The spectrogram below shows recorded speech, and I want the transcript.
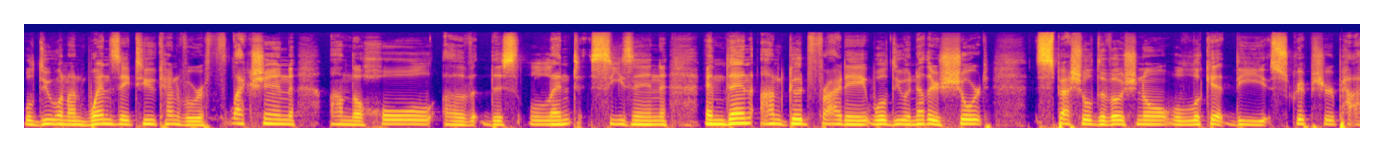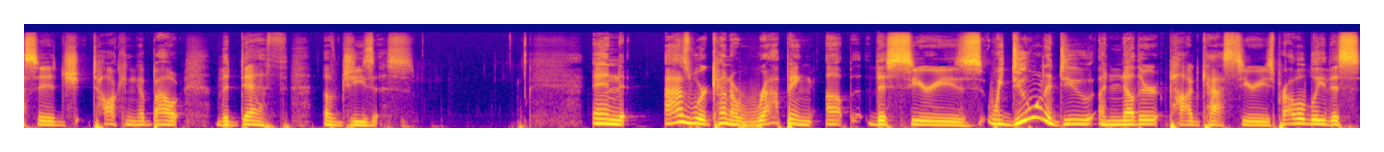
We'll do one on Wednesday, too, kind of a reflection on the whole of this Lent season. And then on Good Friday, we'll do another short special devotional. We'll look at the scripture passage talking about the death of Jesus. And as we're kind of wrapping up this series, we do want to do another podcast series, probably this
